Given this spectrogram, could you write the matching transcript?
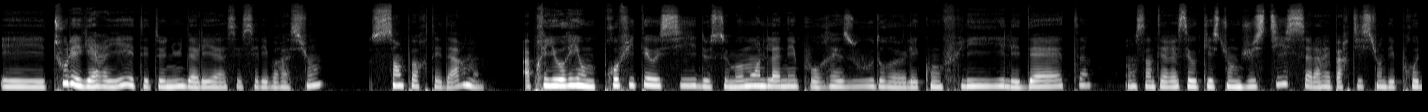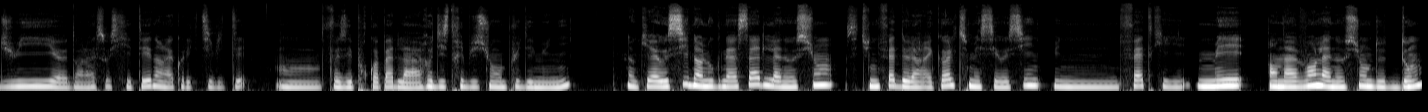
et tous les guerriers étaient tenus d'aller à ces célébrations sans porter d'armes. A priori, on profitait aussi de ce moment de l'année pour résoudre les conflits, les dettes. On s'intéressait aux questions de justice, à la répartition des produits euh, dans la société, dans la collectivité. On faisait pourquoi pas de la redistribution aux plus démunis. Donc il y a aussi dans l'Ugnasad la notion, c'est une fête de la récolte, mais c'est aussi une fête qui met en avant la notion de don,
